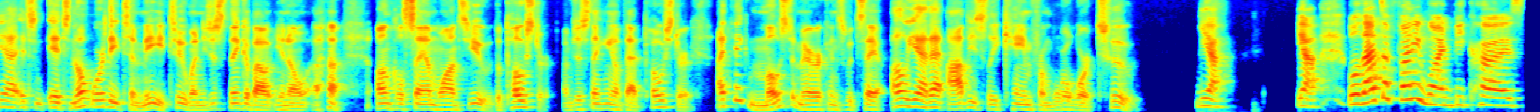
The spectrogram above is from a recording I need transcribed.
Yeah, it's it's noteworthy to me too when you just think about you know uh, Uncle Sam wants you the poster. I'm just thinking of that poster. I think most Americans would say, "Oh yeah, that obviously came from World War II." Yeah, yeah. Well, that's a funny one because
